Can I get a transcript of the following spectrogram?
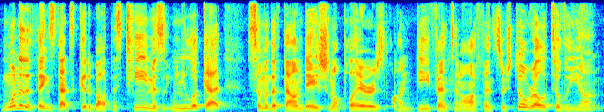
one of the things that's good about this team is when you look at some of the foundational players on defense and offense, they're still relatively young.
